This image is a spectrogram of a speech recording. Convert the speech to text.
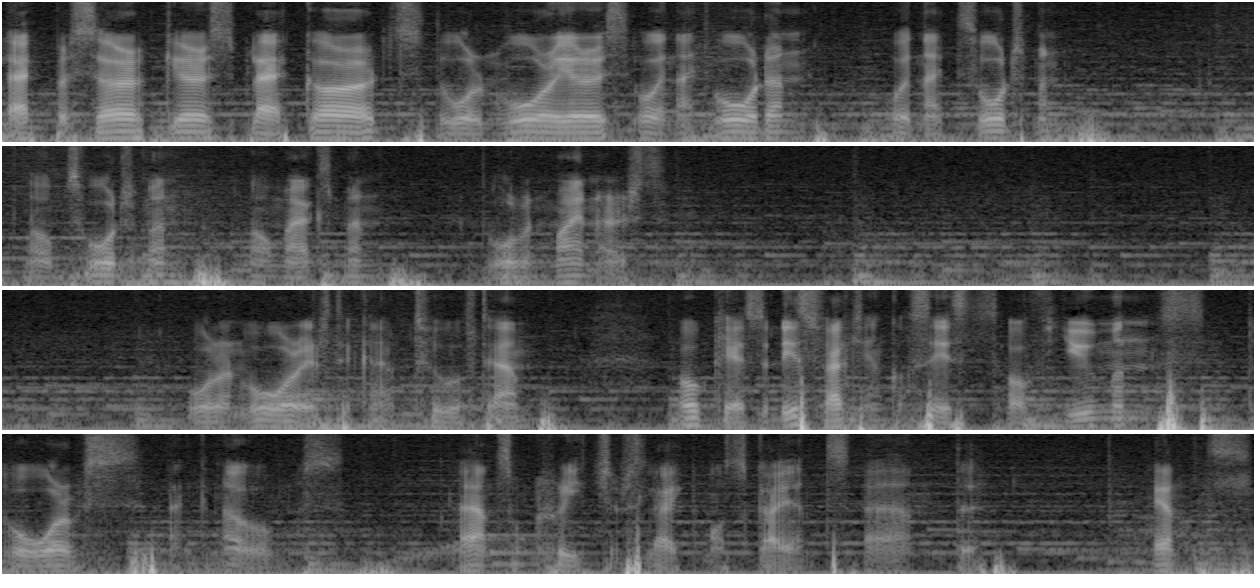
Black Berserkers, Black Guards, Dwarven Warriors, Void Knight Warden, Void Knight Swordsman, Gnome Swordsman, Gnome Axeman, Dwarven Miners. Dwarven Warriors, they can have two of them. Okay, so this faction consists of humans, dwarves and gnomes. And some creatures like moss giants and uh, ents.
